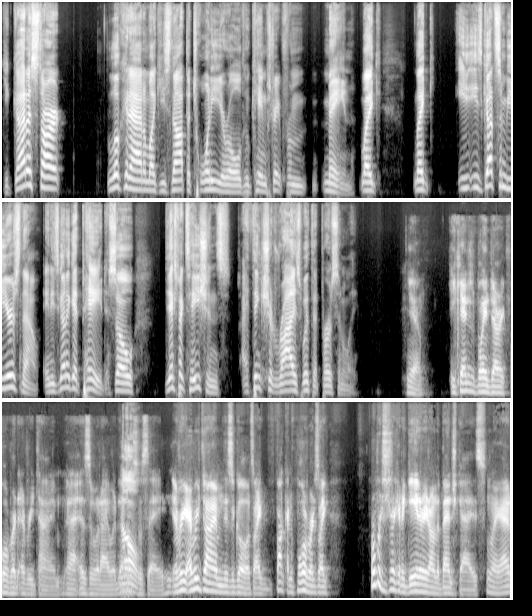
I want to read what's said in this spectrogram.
You gotta start looking at him like he's not the 20 year old who came straight from Maine. Like like he, he's got some years now and he's gonna get paid. So the expectations I think should rise with it personally. Yeah. You can't just blame Derek Forbort every time. That is what I would no. also say. Every every time there's a goal, it's like fucking Forbort. It's like Forbort's drinking a Gatorade on the bench, guys. Like I,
